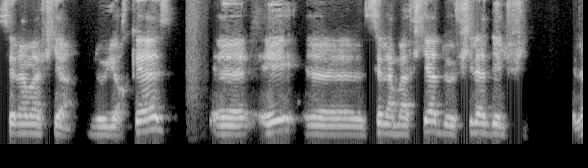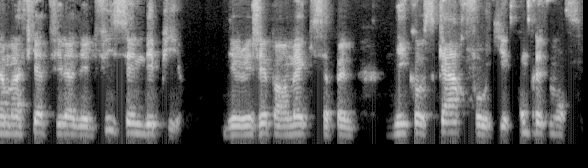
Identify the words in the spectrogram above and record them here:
c'est la mafia new-yorkaise euh, et c'est la mafia de Philadelphie la mafia de Philadelphie, c'est une des pires, dirigée par un mec qui s'appelle Nikos Karfo, qui est complètement fou.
